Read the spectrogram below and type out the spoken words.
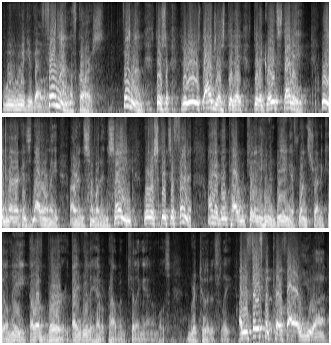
who, who would you go with? Finland, of course. Finland. There's a, the Reader's Digest did a did a great study. We Americans not only are in somewhat insane, we're schizophrenic. I have no problem killing a human being if one's trying to kill me. I love birds. I really have a problem killing animals gratuitously. On your Facebook profile, you, uh,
